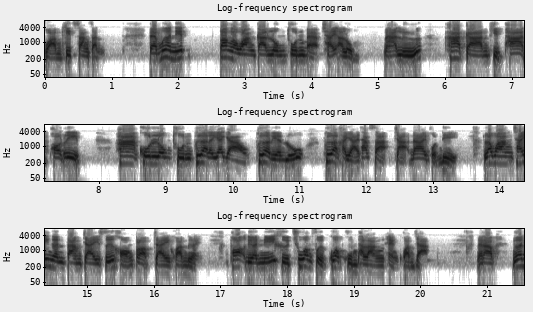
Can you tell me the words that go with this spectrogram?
ความคิดสร้างสรรค์ แต่เมื่อนิดต้องระวังการลงทุนแบบใช้อารมณ์นะฮะหรือคาดการณ์ผิดพลาดเพราะรีบ หากคุณลงทุนเพื่อระยะยาว เพื่อเรียนรู้เพื่อขยายทักษะจะได้ผลดี ระวังใช้เงินตามใจซื้อของปลอบใจความเหนื่อย เพราะเดือนนี้คือช่วงฝึกควบคุมพลังแห่งความอยากนะครับ เงิน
